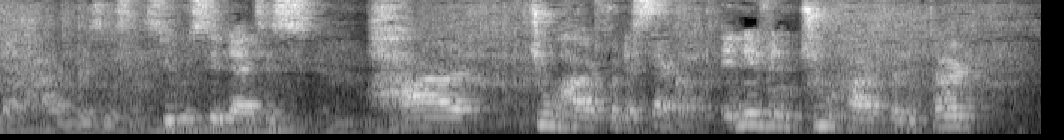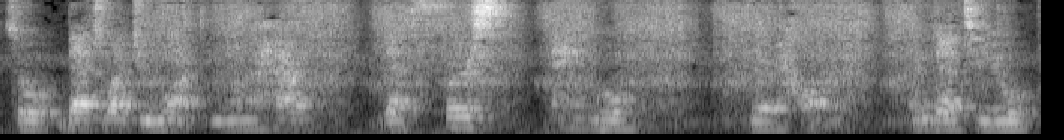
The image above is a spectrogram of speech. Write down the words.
that hard resistance. You will see that it's hard, too hard for the second and even too hard for the third so that's what you want. You want to have that first angle very hard. And that you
